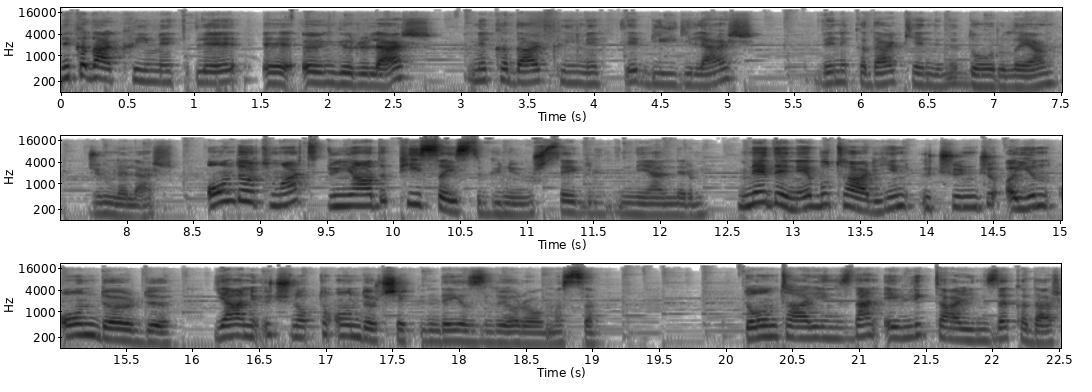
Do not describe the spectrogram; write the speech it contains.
Ne kadar kıymetli e, öngörüler, ne kadar kıymetli bilgiler ve ne kadar kendini doğrulayan cümleler. 14 Mart dünyada pi sayısı günüymüş sevgili dinleyenlerim. Nedeni bu tarihin 3. ayın 14'ü yani 3.14 şeklinde yazılıyor olması. Doğum tarihinizden evlilik tarihinize kadar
